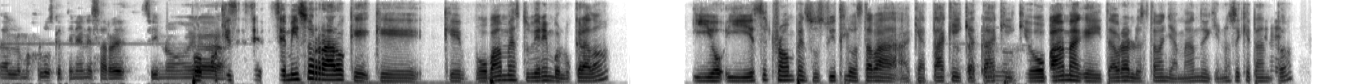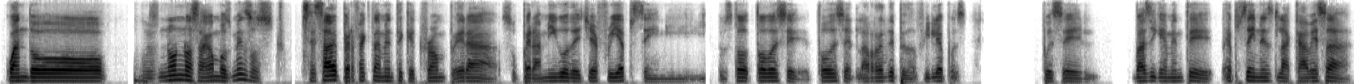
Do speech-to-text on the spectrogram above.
a lo mejor los que tenían esa red, sino era... Porque se, me hizo raro que, que, que, Obama estuviera involucrado y, y ese Trump en sus tweets lo estaba a que ataque y que ataque y que Obama Gate ahora lo estaban llamando y que no sé qué tanto. Cuando pues no nos hagamos mensos. Se sabe perfectamente que Trump era súper amigo de Jeffrey Epstein y, pues todo, todo, ese, todo ese, la red de pedofilia, pues, pues el, básicamente Epstein es la cabeza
